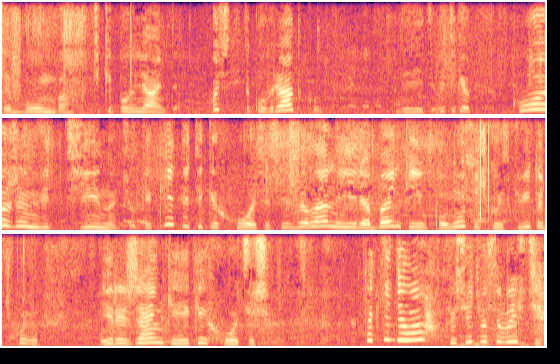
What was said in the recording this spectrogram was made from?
Це бомба. Тільки погляньте. Хочете таку грядку? Дивіться, ви тільки кожен відтіночок, який ти тільки хочеш. І зелений, і рябенький, і в полосочку, і з квіточкою, і риженький, який хочеш. Такі діла. Пишіть в особисті.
